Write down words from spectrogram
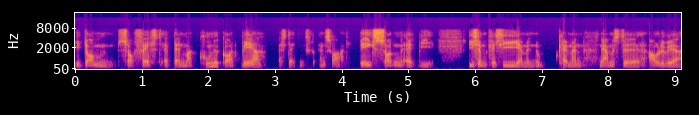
i dommen så fast, at Danmark kunne godt være erstatningsansvarlig. Det er ikke sådan, at vi ligesom kan sige, jamen nu kan man nærmest øh, aflevere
